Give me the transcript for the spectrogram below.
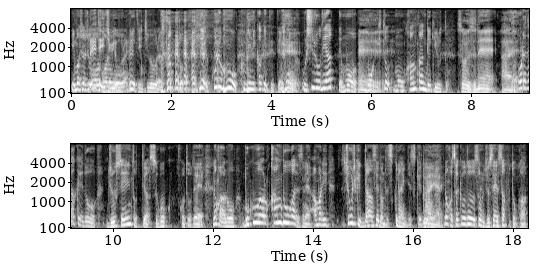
今社長0.1秒ぐらい。0.1秒ぐらい。パッと。でこれもう首にかけてても後ろでやっても、もう人もう簡単にできると。そうですね、はい、これだけど女性にとってはすごくことでなんかあの僕は感動がですねあまり正直男性なんで少ないんですけど、はいはい、なんか先ほどその女性スタッフとか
